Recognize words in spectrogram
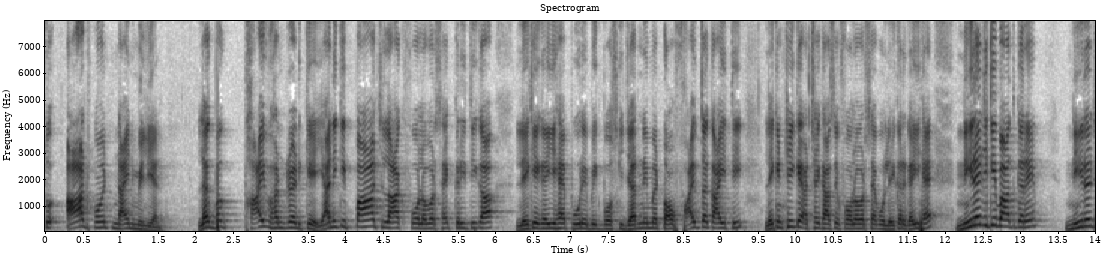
तो 8.9 मिलियन लगभग 500 के, यानी कि पाँच लाख फॉलोवर्स है कृतिका, लेके गई है पूरे बिग बॉस की जर्नी में टॉप फाइव तक आई थी, लेकिन ठीक है, अच्छे खासे फॉलोवर्स है, वो लेकर गई है। नीरज की बात करें नीरज,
